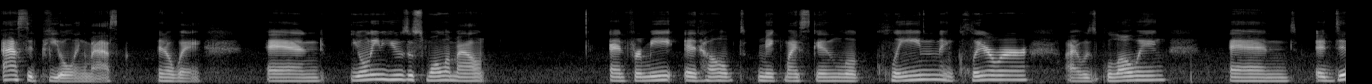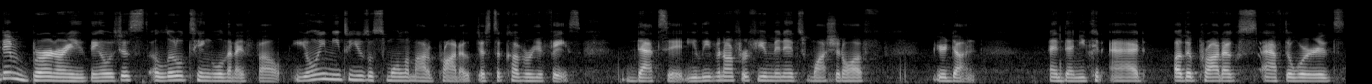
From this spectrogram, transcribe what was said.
acid peeling mask in a way. And you only use a small amount. And for me, it helped make my skin look clean and clearer. I was glowing and it didn't burn or anything. It was just a little tingle that I felt. You only need to use a small amount of product just to cover your face. That's it. You leave it on for a few minutes, wash it off, you're done. And then you can add other products afterwards,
